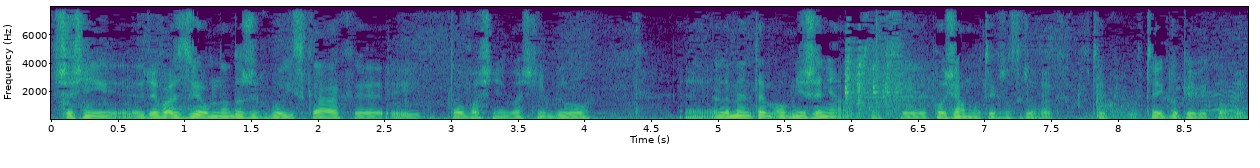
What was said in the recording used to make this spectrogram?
Wcześniej rywalizują na dużych boiskach i to właśnie właśnie było elementem obniżenia tych, poziomu tych rozgrywek w, tych, w tej grupie wiekowej.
